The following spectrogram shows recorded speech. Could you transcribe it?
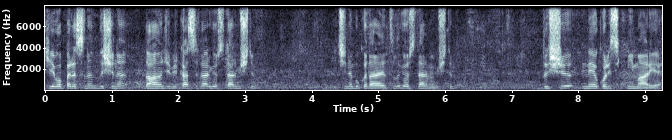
Kiev Operası'nın dışını daha önce birkaç sefer göstermiştim. İçine bu kadar ayrıntılı göstermemiştim. Dışı neoklasik mimariye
